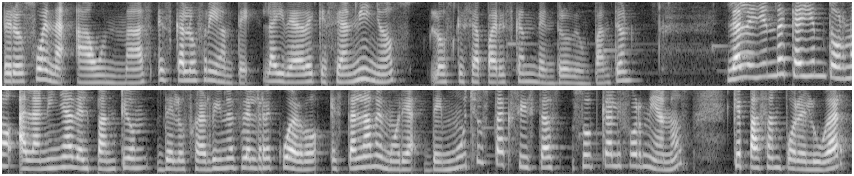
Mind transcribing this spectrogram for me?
Pero suena aún más escalofriante la idea de que sean niños los que se aparezcan dentro de un panteón. La leyenda que hay en torno a la niña del Panteón de los Jardines del Recuerdo está en la memoria de muchos taxistas sudcalifornianos que pasan por el lugar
